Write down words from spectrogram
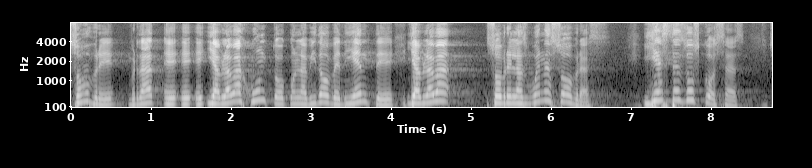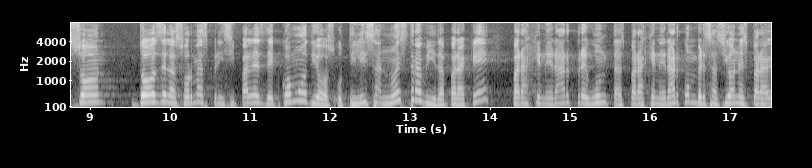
sobre, ¿verdad? Eh, eh, eh, y hablaba junto con la vida obediente y hablaba sobre las buenas obras. Y estas dos cosas son dos de las formas principales de cómo Dios utiliza nuestra vida. ¿Para qué? Para generar preguntas, para generar conversaciones, para,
